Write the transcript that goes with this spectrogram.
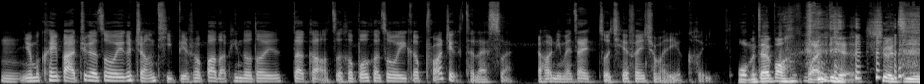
嗯，你们可以把这个作为一个整体，比如说报道拼多多的稿子和博客作为一个 project 来算，然后你们再做切分什么也可以。我们在帮 晚点设计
